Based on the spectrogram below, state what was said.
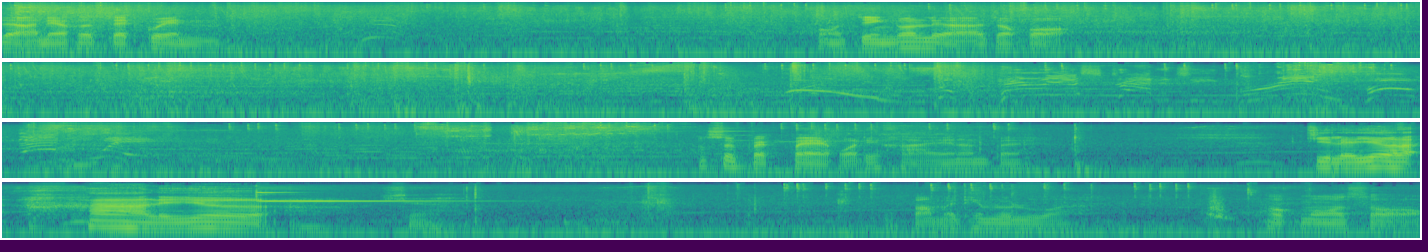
เดี๋ยวอันนี้คือเซตเกวนของจริงก็เหลือจอเกาะรู้สึกแปลกๆว่าที่ขายนั่นไป กี่เลเยอร์ละห้าเลเยอร์โอเคปั๊มไอเทมรัวๆ หกมสอง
